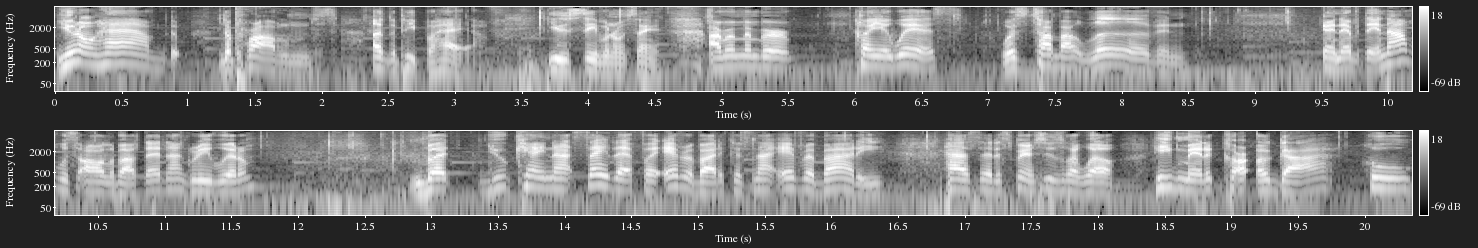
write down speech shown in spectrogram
You don't have the, the problems other people have. You see what I'm saying? I remember Kanye West was talking about love and and everything. And I was all about that and I agree with him. But you cannot say that for everybody because not everybody has that experience. He's like, well, he met a, car, a guy who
